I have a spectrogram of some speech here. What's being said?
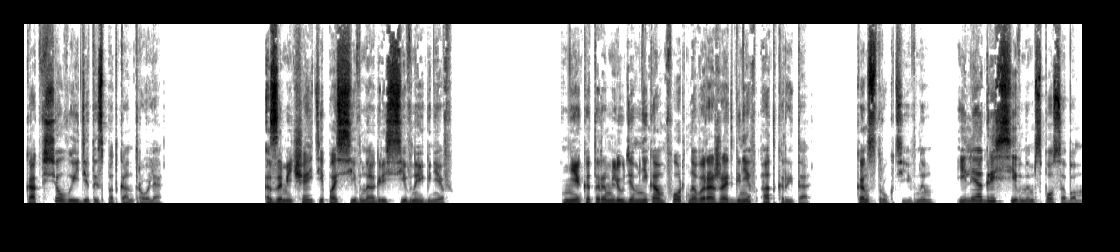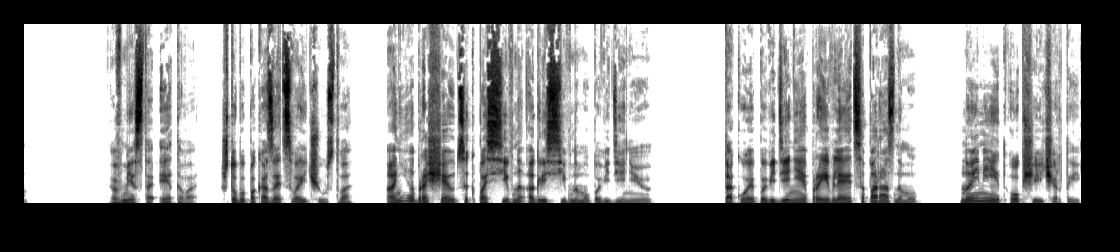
как все выйдет из-под контроля. Замечайте пассивно-агрессивный гнев. Некоторым людям некомфортно выражать гнев открыто, конструктивным или агрессивным способом. Вместо этого, чтобы показать свои чувства, они обращаются к пассивно-агрессивному поведению. Такое поведение проявляется по-разному, но имеет общие черты.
